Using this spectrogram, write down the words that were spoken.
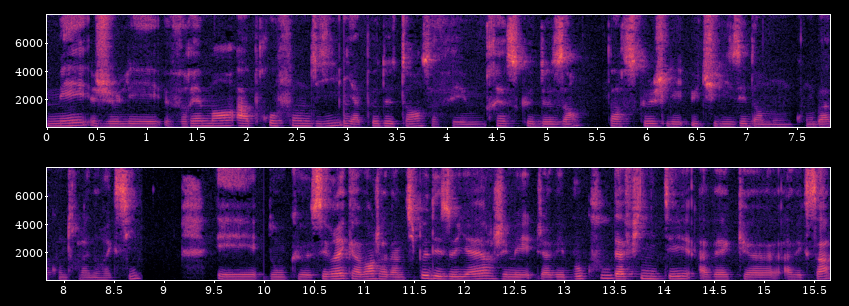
Mais je l'ai vraiment approfondi il y a peu de temps, ça fait presque deux ans, parce que je l'ai utilisé dans mon combat contre l'anorexie. Et donc euh, c'est vrai qu'avant j'avais un petit peu des œillères, j'avais beaucoup d'affinités avec, euh, avec ça,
